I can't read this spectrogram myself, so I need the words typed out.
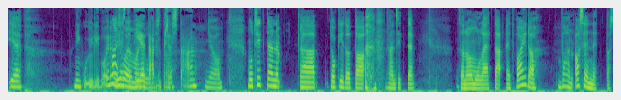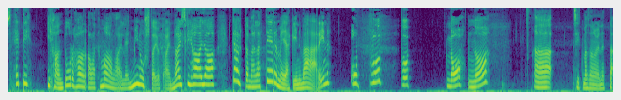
jep, niin kuin ylivoimaisesta Ylivoimaisuudestaan. tietämyksestään. Joo, mutta sitten ää, toki tota, hän sitten sanoo mulle, että et vaihda vaan asennettas heti, ihan turhaan alat maalailee minusta jotain naisvihaajaa käyttämällä termejäkin väärin. Up, up, up. No, No, ää, sitten mä sanoin, että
